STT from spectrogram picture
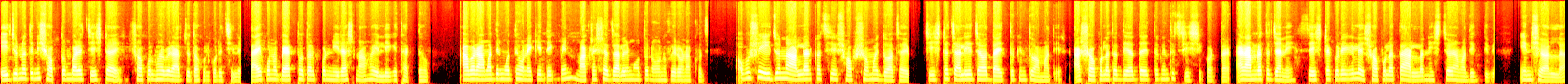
এই জন্য তিনি সপ্তমবারের চেষ্টায় সফলভাবে রাজ্য দখল করেছিলেন। তাই কোনো ব্যর্থতার পর নিরাশ না হয়ে লেগে থাকতে হবে। আবার আমাদের মধ্যে অনেকেই দেখবেন মাকড়াসার জালের মতন অনুপ্রেরণা খোঁজে। অবশ্যই এই জন্য আল্লাহর কাছে সবসময় দোয়া চাই। চেষ্টা চালিয়ে যাওয়ার দায়িত্ব কিন্তু আমাদের। আর সফলতা দেওয়ার দায়িত্ব কিন্তু সৃষ্টিকর্তার। আর আমরা তো জানি, চেষ্টা করে গেলে সফলতা আল্লাহ নিশ্চয় আমাদের দিবে। ইনশাআল্লাহ।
